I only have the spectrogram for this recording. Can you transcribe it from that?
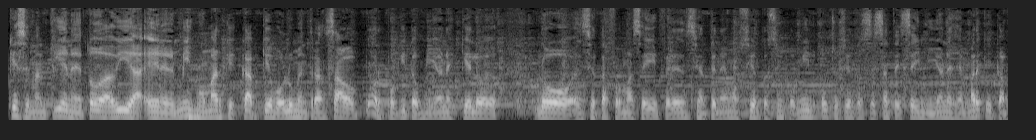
que se mantiene todavía en el mismo market cap que volumen transado por poquitos millones que lo, en cierta forma se diferencian. Tenemos 105.866 millones de market cap,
